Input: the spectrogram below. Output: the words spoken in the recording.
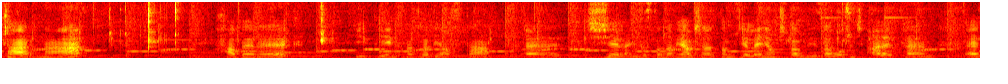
czarna, haberek i piękna, trawiasta e, zieleń. Zastanawiałam się nad tą zielenią, czy Wam nie założyć, ale ten e,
